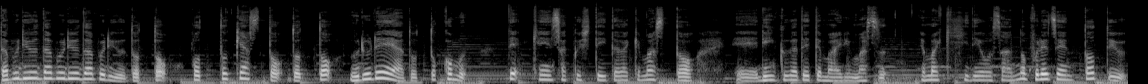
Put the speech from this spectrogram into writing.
www.podcast.ulrea.com で検索していただけますと、えー、リンクが出てまいります。山木秀夫さんのプレゼントっていう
